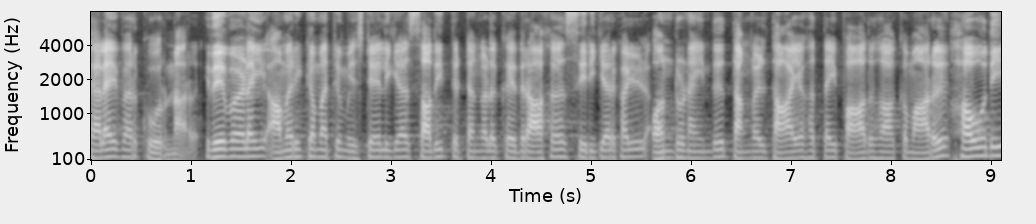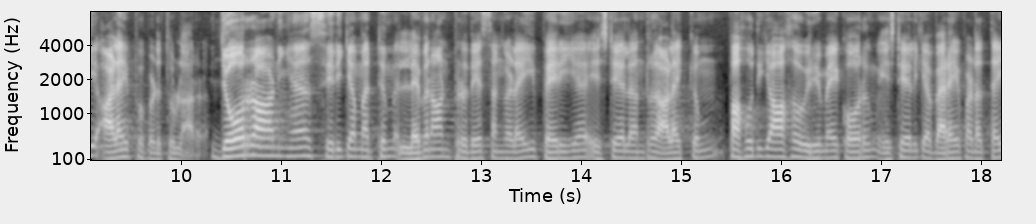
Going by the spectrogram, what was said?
தலைவர் கூறினார். இதேவேளை அமெரிக்க மற்றும் இஸ்ரேலிய சதி திட்டங்களுக்கு எதிராக சிரியர்கள் ஒன்றிணைந்து தங்கள் தாயகத்தை பாதுகாக்குமாறு ஹவுதி அழைப்பு விடுத்துள்ளார். ஜோர்டானிய சிரிய மற்றும் லெபனான் பிரதேசங்களை பெரிய இஸ்ரேல் என்று அழைக்கும் பகுதியாக உரிமை கோரும் இஸ்ரேலிய வரைபடத்தை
